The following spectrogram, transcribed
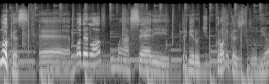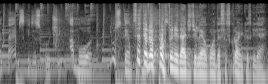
Lucas, é Modern Love, uma série, primeiro, de crônicas do New York Times que discute amor nos tempos. Você teve a oportunidade de ler alguma dessas crônicas, Guilherme?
